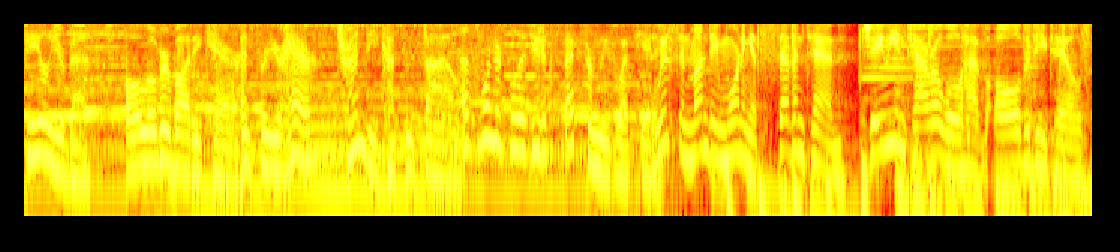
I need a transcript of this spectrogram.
feel your best. All over body care. And for your hair, trendy cuts and styles. As wonderful as you'd expect from Lise Wattier. Listen Monday morning at 7:10. Jamie and Tara will have all the details.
